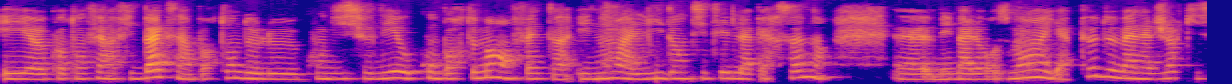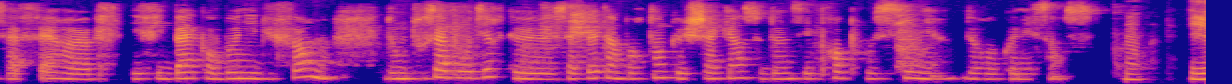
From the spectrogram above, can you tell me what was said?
et euh, quand on fait un feedback, c'est important de le conditionner au comportement en fait hein, et non à l'identité de la personne. Euh, mais malheureusement, il y a peu de managers qui savent faire euh, des feedbacks en bonne et due forme. Donc tout ça pour dire que ça peut être important que chacun se donne ses propres signes de reconnaissance. Mmh. Et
